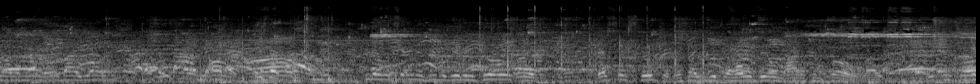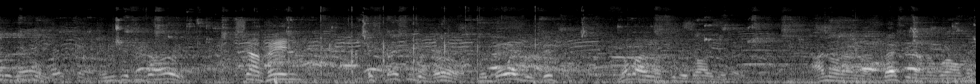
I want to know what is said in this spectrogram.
know what I mean? Everybody yelling. Y'all like, it's a foul, nigga. You know what I'm saying? And people giving it to it, like, that's just stupid. That's how you get your whole building out of control. Like, just control the game. And you get people hurt. Shot, Peyton. Especially with girls. With boys, it's different. Nobody wants to see their daughter get hurt. I know that, especially on no grown man.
